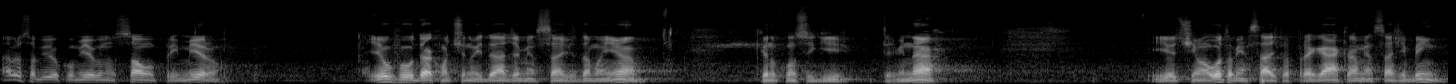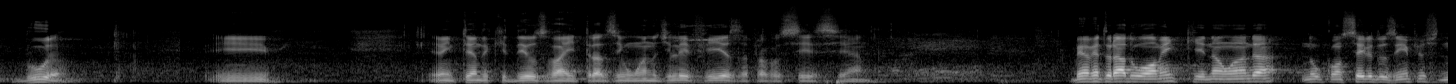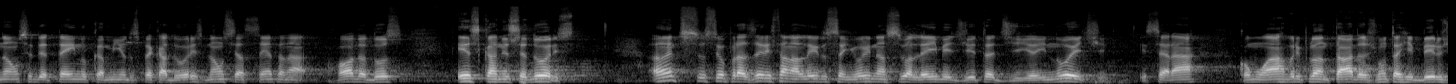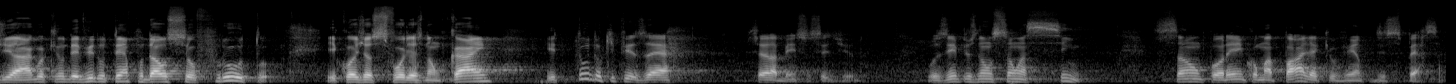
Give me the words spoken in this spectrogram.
Abra sua Bíblia comigo no Salmo 1. Eu vou dar continuidade à mensagem da manhã, que eu não consegui terminar. E eu tinha uma outra mensagem para pregar, que é uma mensagem bem dura. E eu entendo que Deus vai trazer um ano de leveza para você esse ano. Bem-aventurado o homem que não anda no conselho dos ímpios, não se detém no caminho dos pecadores, não se assenta na roda dos escarnecedores. Antes, o seu prazer está na lei do Senhor e na sua lei medita dia e noite, e será como árvore plantada junto a ribeiros de água, que no devido tempo dá o seu fruto, e cujas folhas não caem, e tudo o que fizer será bem sucedido. Os ímpios não são assim são, porém, como a palha que o vento dispersa.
